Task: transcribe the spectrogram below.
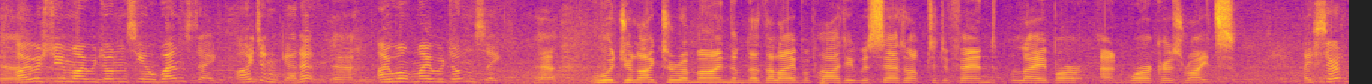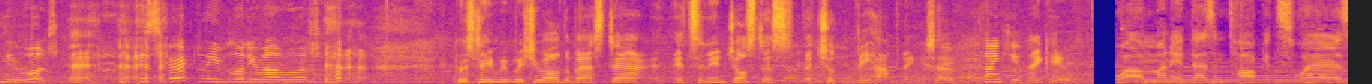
I was doing my redundancy on Wednesday. I didn't get it. Yeah. I want my redundancy. Uh, would you like to remind them that the Labour Party was set up to defend labour and workers' rights? I certainly would. I certainly bloody well would. Christine, we wish you all the best. Uh, it's an injustice that shouldn't be happening. So, Thank you. thank you. While money doesn't talk, it swears.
